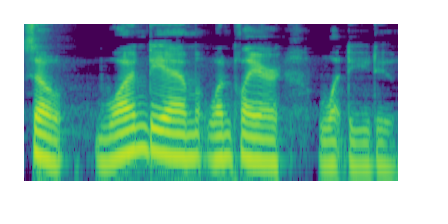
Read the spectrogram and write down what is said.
So, one DM, one player, what do you do?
